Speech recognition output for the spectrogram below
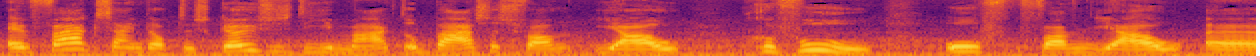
En vaak zijn dat dus keuzes die je maakt op basis van jouw gevoel of van, jouw, uh,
